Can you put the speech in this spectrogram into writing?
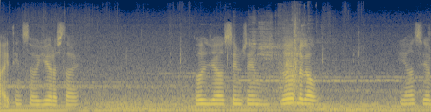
आई थिंक सो ये रास्ता है। खुल जाओ सिम सिम ज़ोर लगाओ। यहाँ से अब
